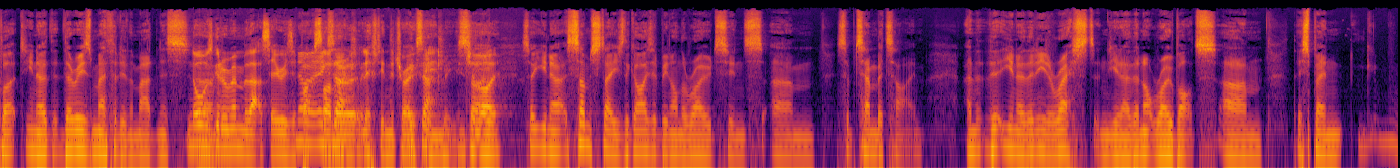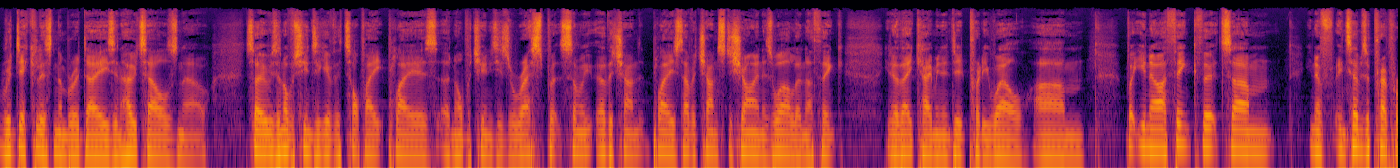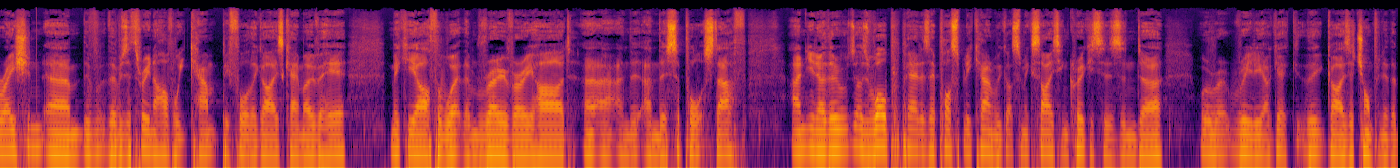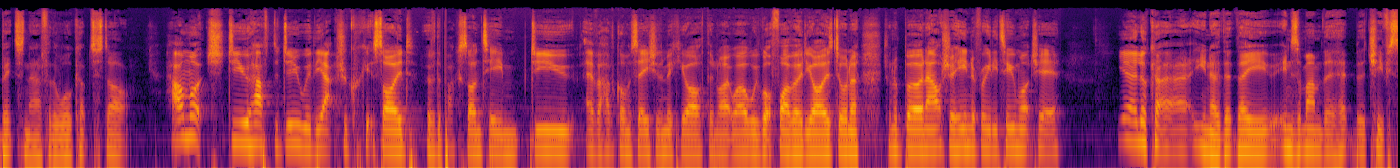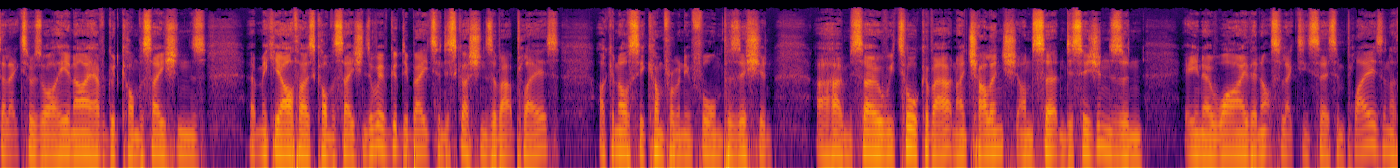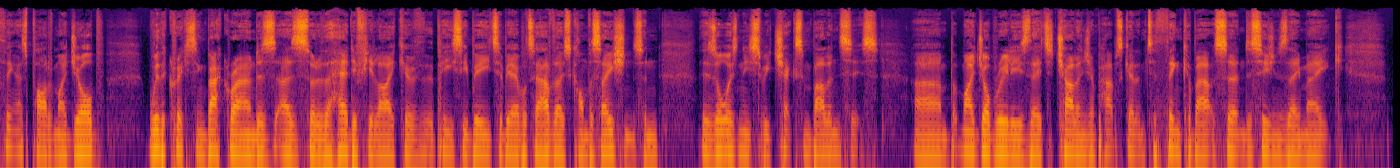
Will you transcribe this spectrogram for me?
But you know th- there is method in the madness. No one's Um, going to remember that series if no, Pakistan are exactly. lifting the trophy Exactly. in, in So- July. So you know, at some stage, the guys had been on the road since um, September time, and th you know they need a rest, and you know they're not robots. Um, they spend ridiculous number of days in hotels now, so it was an opportunity to give the top eight players an opportunity to rest, but some of the other chan- players to have a chance to shine as well. And I think you know they came in and did pretty well. Um, but you know, I think that. Um, you know, in terms of preparation, um, there, there was a three and a half week camp before the guys came over here. Mickey Arthur worked them very, very hard, uh, uh, and the, and the support staff. And you know they're as well prepared as they possibly can. We've got some exciting cricketers, and uh, we're really. I get the guys are chomping at the bits now for the World Cup to start. How much do you have to do with the actual cricket side of the Pakistan team? Do you ever have conversations with Mickey Arthur and like, well, we've got five ODIs. Do you want to burn out Shaheen Afridi too much here? Yeah, look, uh, you know that they Inzamam, the, the chief selector as well. He and I have good conversations. Uh, Mickey Arthur has conversations, we have good debates and discussions about players. I can obviously come from an informed position, um, so we talk about and I challenge on certain decisions and you know why they're not selecting certain players. And I think that's part of my job with a cricketing background as as sort of the head, if you like, of the PCB to be able to have those conversations. And there's always needs to be checks and balances. Um, but my job really is there to challenge and perhaps get them to think about certain decisions they make.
